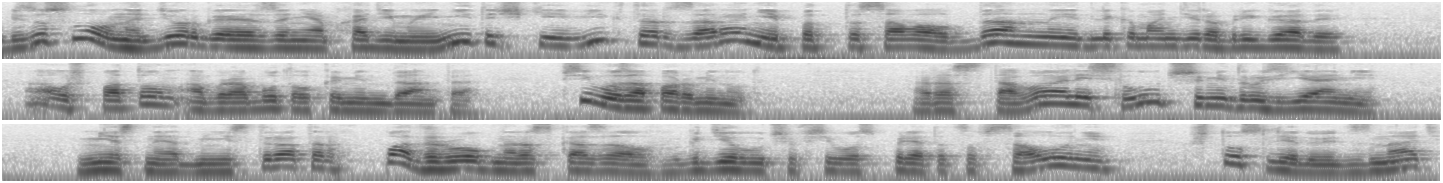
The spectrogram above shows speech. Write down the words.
Безусловно, дергая за необходимые ниточки, Виктор заранее подтасовал данные для командира бригады, а уж потом обработал коменданта. Всего за пару минут. Расставались лучшими друзьями. Местный администратор подробно рассказал, где лучше всего спрятаться в салоне, что следует знать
